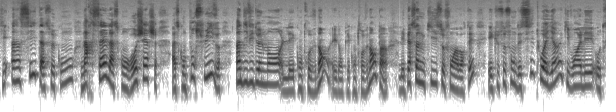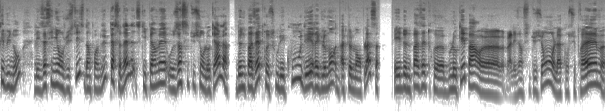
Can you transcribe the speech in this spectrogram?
qui incite à ce qu'on harcèle, à ce qu'on recherche, à ce qu'on poursuive individuellement les contrevenants, et donc les contrevenantes, hein, les personnes qui se font avorter, et que ce sont des citoyens qui vont aller aux tribunaux, les assigner en justice d'un point de vue personnel, ce qui permet aux institutions locales de ne pas être sous les coups des règlements actuellement en place, et de ne pas être bloqués par euh, bah, les institutions, la Cour suprême,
